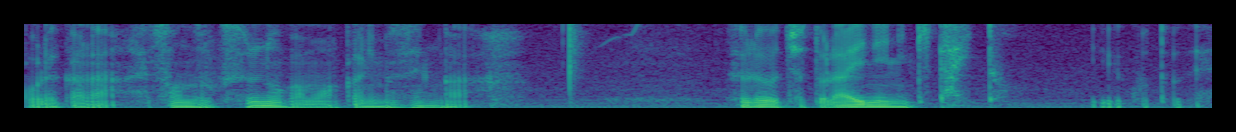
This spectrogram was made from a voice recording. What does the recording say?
これから存続するのかもわかりませんが、それをちょっと来年に期待ということで。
